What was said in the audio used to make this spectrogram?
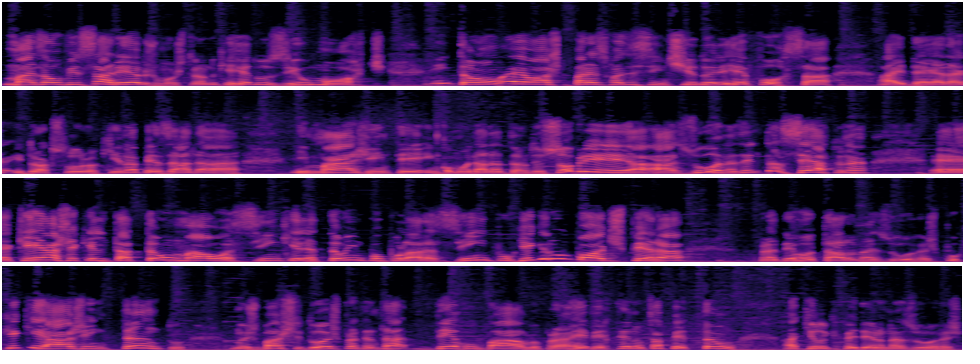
mas alvissareiros, mostrando que reduziu morte. Então, eu acho que parece fazer sentido ele reforçar a ideia da hidroxicloroquina, apesar da imagem ter incomodado tanto. E sobre as urnas, ele tá certo, né? É, quem acha que ele tá tão mal assim, que ele é tão impopular assim, por que, que não pode esperar para derrotá-lo nas urnas? Por que, que agem tanto nos bastidores para tentar derrubá-lo, para reverter no tapetão aquilo que perderam nas urnas?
